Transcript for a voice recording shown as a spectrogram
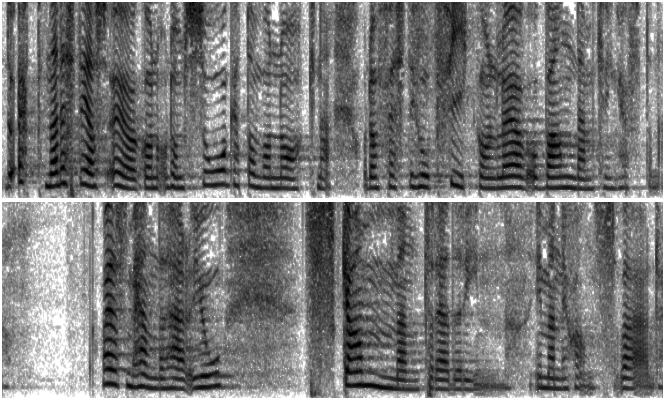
då öppnades deras ögon och de såg att de var nakna och de fäste ihop fikonlöv och band dem kring höfterna. Vad är det som händer här? Jo, skammen träder in i människans värld.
